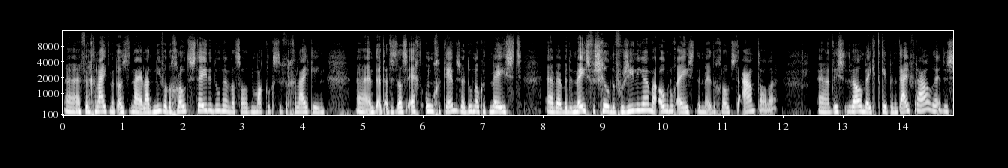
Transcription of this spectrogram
Uh, en vergelijkt met, als, nou ja, laat in ieder geval de grote steden doen. En dat is al de makkelijkste vergelijking. En dat, is, dat is echt ongekend. Dus wij doen ook het meest. Uh, we hebben de meest verschillende voorzieningen, maar ook nog eens de, grootste aantallen. En het is wel een beetje het kip en het ei verhaal. Hè? Dus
